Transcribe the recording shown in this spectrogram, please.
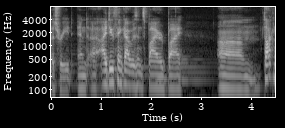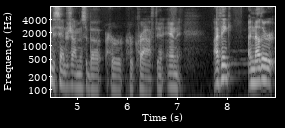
a treat, and I, I do think I was inspired by um, talking to Sandra Shamas about her her craft, and, and I think another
